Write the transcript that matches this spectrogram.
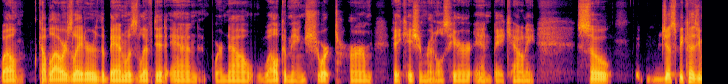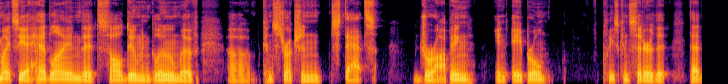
Well, a couple hours later, the ban was lifted, and we're now welcoming short term vacation rentals here in Bay County. So, just because you might see a headline that's all doom and gloom of uh, construction stats dropping in April, please consider that that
